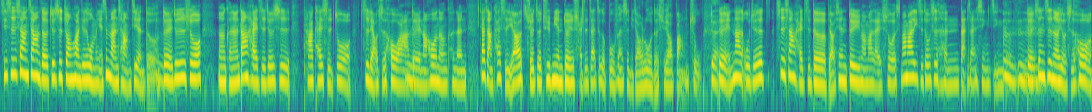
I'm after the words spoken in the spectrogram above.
其实像这样的就是状况，就是我们也是蛮常见的。嗯对，就是说，嗯，可能当孩子就是他开始做治疗之后啊，嗯。对，然后呢，可能家长开始也要学着去面对孩子在这个部分是比较弱的，需要帮助。对。对，那我觉得事实上孩子的表现对于妈妈来说，妈妈一直都是很胆战心惊的。嗯嗯对，甚至呢，有时候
